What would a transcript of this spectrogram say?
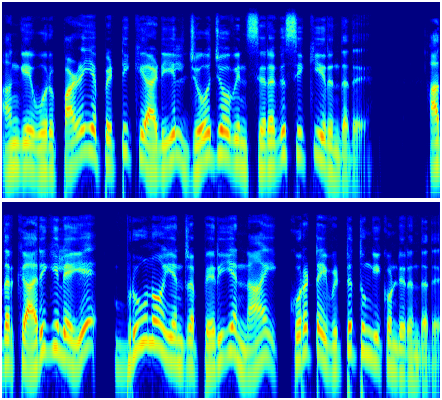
அங்கே ஒரு பழைய பெட்டிக்கு அடியில் ஜோஜோவின் சிறகு சிக்கியிருந்தது. அதற்கு அருகிலேயே ப்ரூனோ என்ற பெரிய நாய் குரட்டை விட்டு தூங்கிக் கொண்டிருந்தது.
